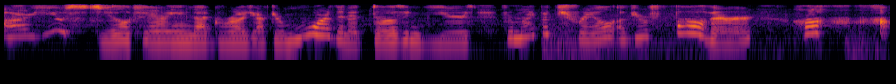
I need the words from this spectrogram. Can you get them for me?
Are you still carrying that grudge after more than a dozen years for my betrayal of your father? Ha ha!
